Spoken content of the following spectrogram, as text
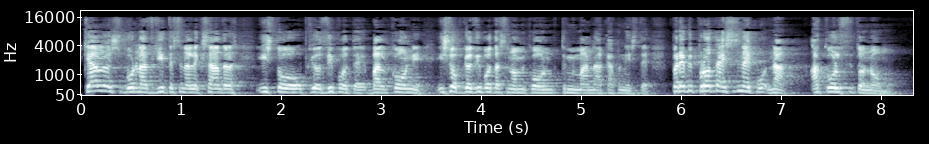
Κι άλλο εσείς μπορεί να βγείτε στην Αλεξάνδρα ή στο οποιοδήποτε μπαλκόνι ή σε οποιοδήποτε αστυνομικό τμήμα να καπνίσετε. Πρέπει πρώτα εσείς να, υπο... να ακολουθείτε τον νόμο.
